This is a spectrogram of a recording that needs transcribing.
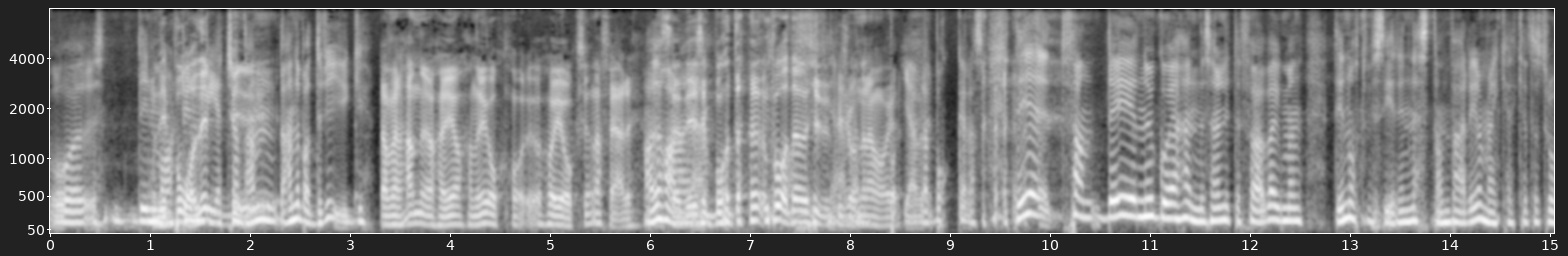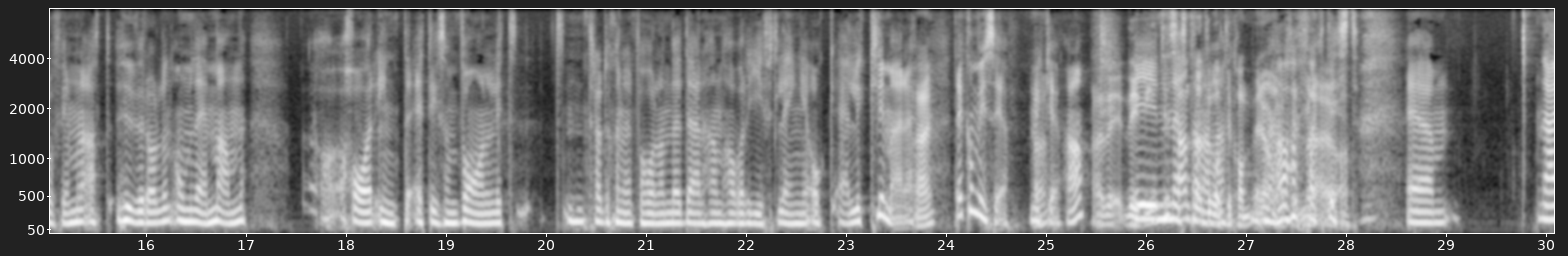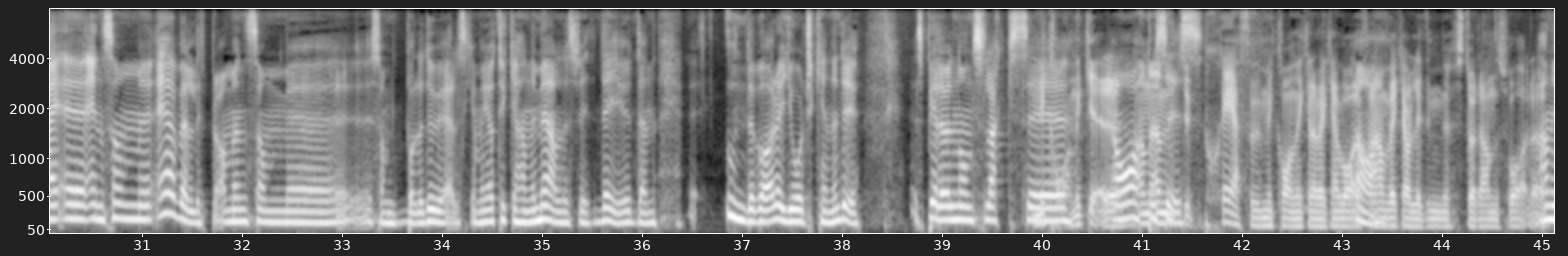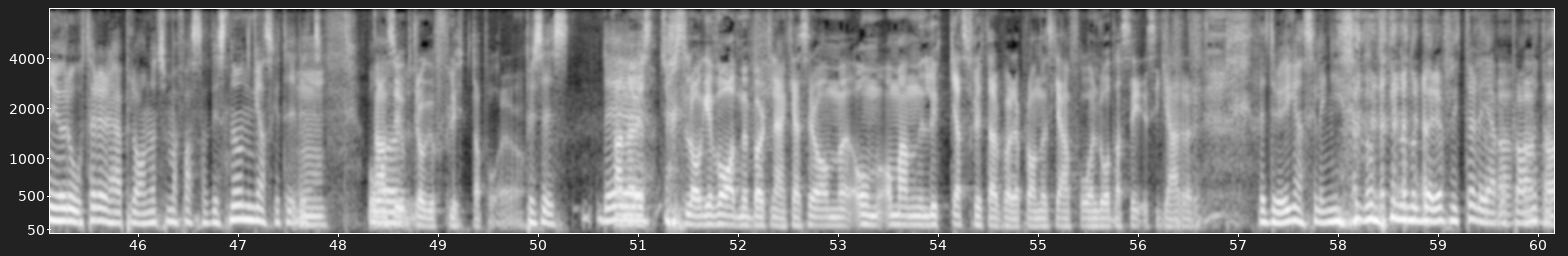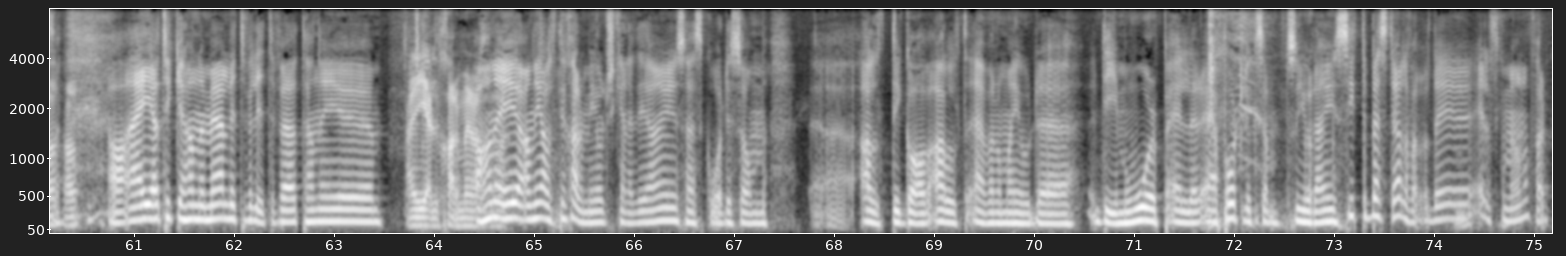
och Dean Martin både- vet jag inte, han, han är bara dryg. ja, men han, han, han har, ju, också- har ju också en affär. Ja, det har så han, det är ja. båda, båda huvudpersonerna Jävla, har ju... jävla bockar alltså. Det är, fan, det är, nu går jag händelserna lite förväg, men det är något vi ser i nästan varje av de här ka- katastroffilmerna. Att huvudrollen, om det är man, har inte ett liksom vanligt traditionellt förhållande där han har varit gift länge och är lycklig med det. Nej, Det kommer vi se mycket. Ja. ja, det, det är I intressant att alla. återkommer i de här Ja, filmerna. faktiskt. Ehm, nej, eh, en som är väldigt bra, men som, eh, som både du och jag älskar, men jag tycker han är med alldeles för lite, det är ju den eh, underbara George Kennedy. Spelar väl någon slags... eh, Mekaniker. ja, han är precis. typ chef över mekanikerna verkar han vara, Ja. för han verkar ha lite större ansvar. Han är ju rotad i det här planet som har fastnat i snön ganska tidigt. Mm. Och, Hans uppdrag är att flytta på det. Då. Precis. Det, Han har ju typ slagit vad med Burt Lancaster om, om, om man lyckas flytta på det planet ska han få en låda ci- cigarrer. det dröjer ganska länge innan de, innan de börjar flytta det jävla planet. Alltså. ja, Ja, nej, jag tycker han är med lite för lite, för att han är ju... Han är jävligt charmig. Han, är, han är alltid charmig, George Kennedy. Han är ju en sån här skådis som eh, alltid gav allt, även om man gjorde Demon Warp eller Airport liksom. Så gjorde han ju sitt bästa i alla fall och det älskar man honom för.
